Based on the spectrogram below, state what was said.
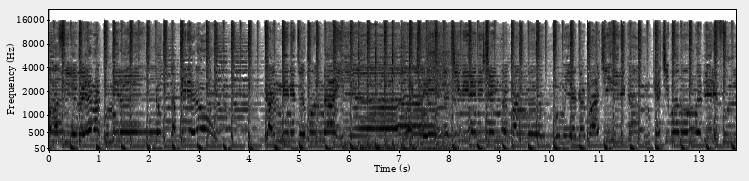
abasire veye vagumire dokutapirero kandi nitekunda ekibire nicengo mpango umuyaga gwakihirika nkekibona omwe beautiful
